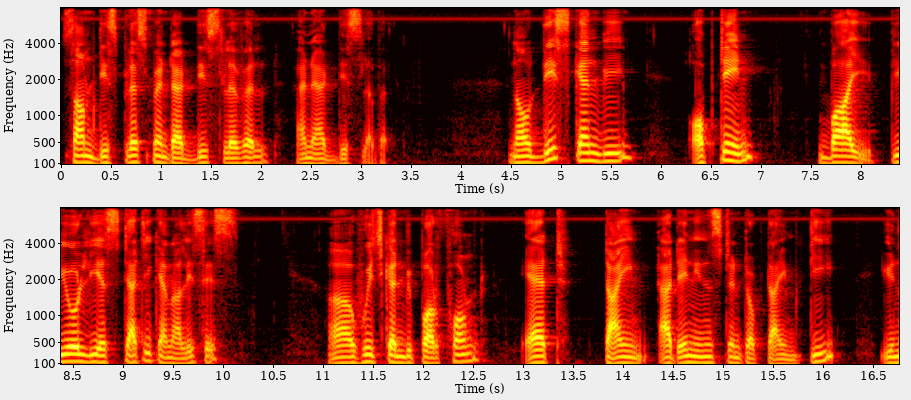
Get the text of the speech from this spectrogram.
some displacement at this level and at this level. Now, this can be obtained by purely a static analysis uh, which can be performed at time at any instant of time t in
